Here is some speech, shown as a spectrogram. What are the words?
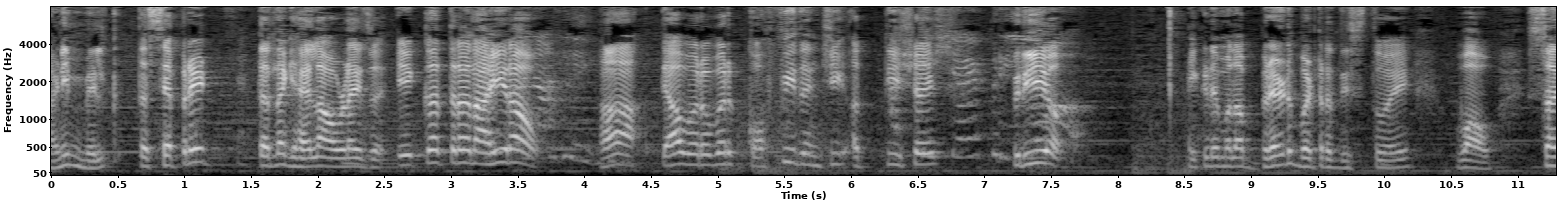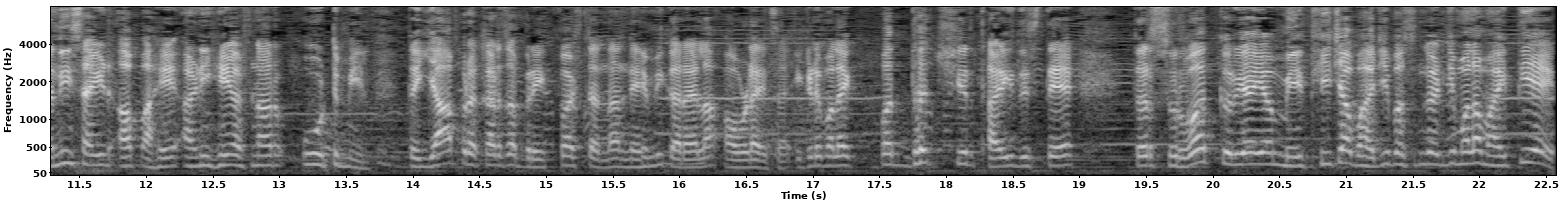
आणि मिल्क तर सेपरेट त्यांना घ्यायला आवडायचं. एकत्र नाही राव. हा त्याबरोबर कॉफी त्यांची अतिशय प्रिय. इकडे मला ब्रेड बटर दिसतोय. वाव सनी साईड अप आहे आणि हे असणार ओट मिल तर या प्रकारचा ब्रेकफास्ट त्यांना नेहमी करायला आवडायचा. इकडे मला एक पद्धतशीर थाळी दिसते. तर सुरुवात करूया या मेथीच्या भाजीपासून कारण की मला माहिती आहे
